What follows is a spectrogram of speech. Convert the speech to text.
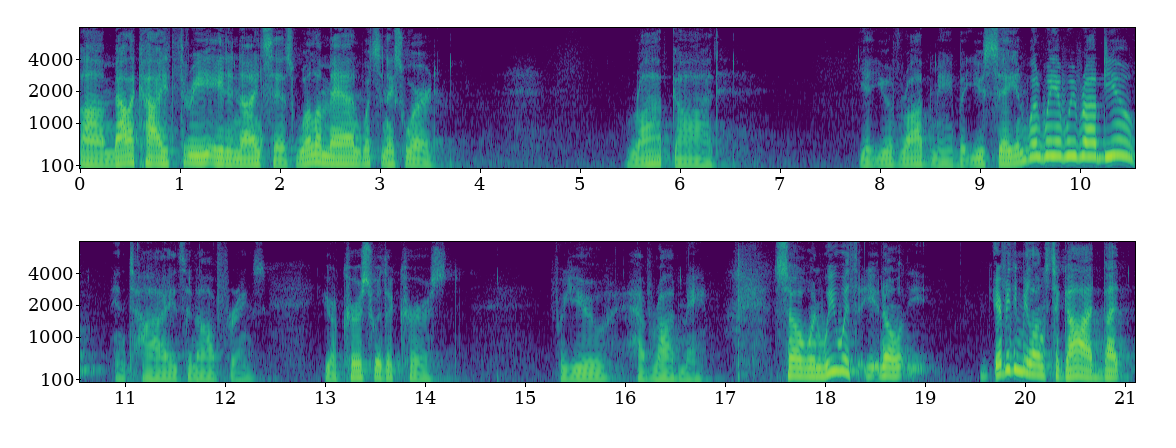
Um, Malachi 3 8 and 9 says, Will a man, what's the next word? Rob God. Yet you have robbed me. But you say, In what way have we robbed you? In tithes and offerings. You are cursed with a curse, for you have robbed me. So when we with you know, everything belongs to God, but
